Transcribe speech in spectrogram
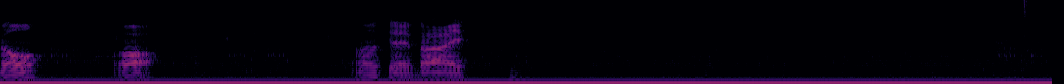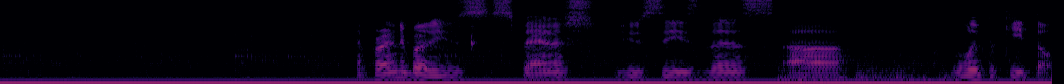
No? Oh. Okay, bye. And for anybody who's Spanish who sees this, uh, muy poquito.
